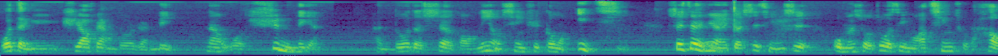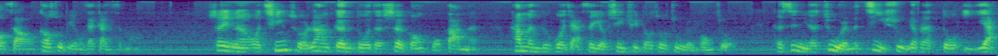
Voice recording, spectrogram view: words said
我等于需要非常多人力，那我训练很多的社工，你有兴趣跟我一起。所以这里面有一个事情是我们所做的事情，我要清楚的号召，告诉别人我在干什么。所以呢，我清楚让更多的社工伙伴们，他们如果假设有兴趣都做助人工作，可是你的助人的技术要不要都一样？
